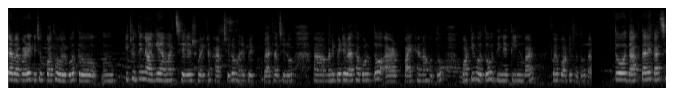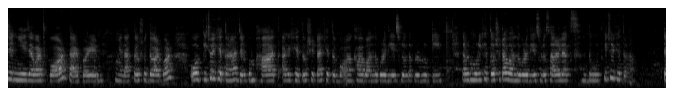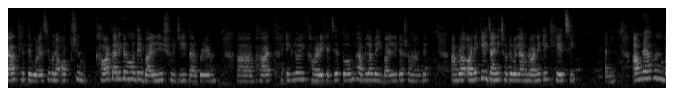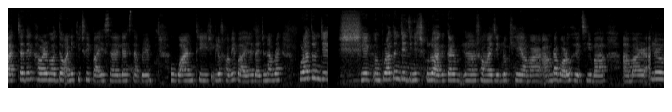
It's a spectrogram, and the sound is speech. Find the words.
জিনিসটার ব্যাপারে কিছু কথা বলব। তো কিছুদিন আগে আমার ছেলের শরীরটা খারাপ ছিল মানে পেট ব্যথা ছিল মানে পেটে ব্যথা করতো আর পায়খানা হতো, পটি হতো, দিনে তিনবার করে পটি হতো। তো ডাক্তারের কাছে নিয়ে যাওয়ার পর, তারপরে ডাক্তার ওষুধ দেওয়ার পর, ও কিছুই খেত না, যেরকম ভাত আগে খেত সেটা খেত খাওয়া বন্ধ করে দিয়েছিল, তারপরে রুটি, তারপরে মুড়ি খেত, সেটাও বন্ধ করে দিয়েছিল সারালাক্স দুধ কিছুই খেত না। টা খেতে বলেছে। মানে অপশন খাওয়ার তালিকার মধ্যে বার্লি, সুজি, তারপরে ভাত এগুলোই খাওয়া রেখেছে। তো আমি ভাবলাম এই বার্লিটার সম্বন্ধে আমরা অনেকেই জানি, ছোটোবেলায় আমরা অনেকেই খেয়েছি। জানি। আমরা এখন বাচ্চাদের খাবারের মধ্যে অনেক কিছুই পাই। স্যালাড্স, তারপরে ওয়ান, থ্রি, এগুলো সবই পাওয়া যায়। তাই জন্য আমরা পুরাতন যে সে, পুরাতন যে জিনিসগুলো আগেকার সময় যেগুলো খেয়ে আমার, আমরা বড় হয়েছি বা আমার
